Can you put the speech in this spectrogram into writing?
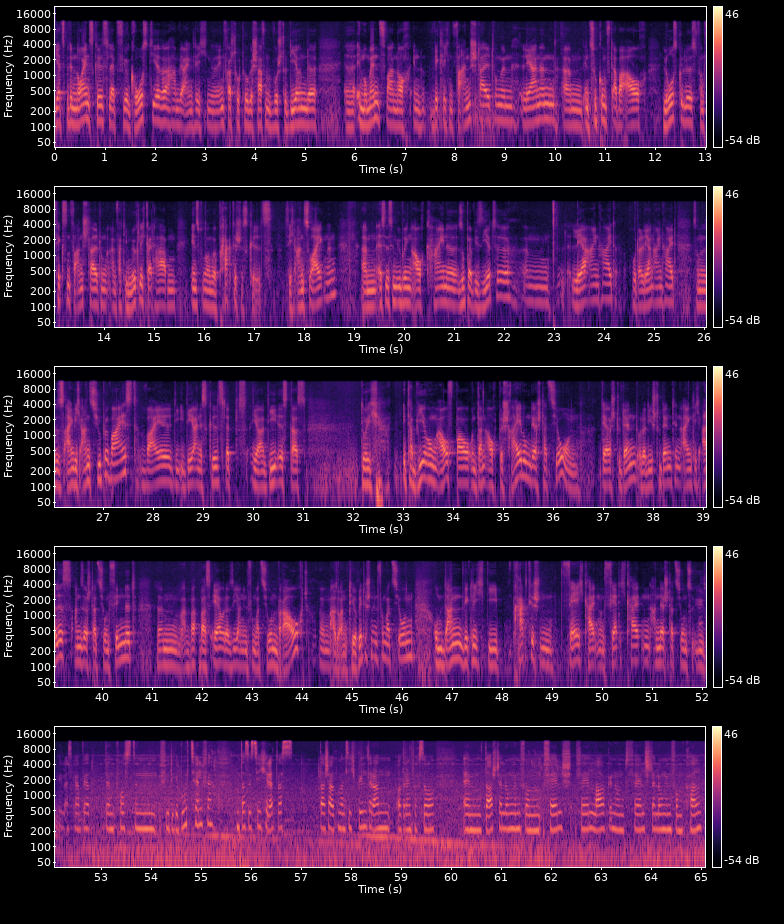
jetzt mit dem neuen Skills Lab für Großtiere haben wir eigentlich eine Infrastruktur geschaffen, wo Studierende äh, im Moment zwar noch in wirklichen Veranstaltungen lernen, ähm, in Zukunft aber auch losgelöst von fixen Veranstaltungen einfach die Möglichkeit haben, insbesondere praktische Skills sich anzueignen. Ähm, es ist im Übrigen auch keine supervisierte ähm, Lehreinheit oder Lerneinheit, sondern es ist eigentlich unsupervised, weil die Idee eines Skills Labs ja die ist, dass durch Etablierung, Aufbau und dann auch Beschreibung der Station der Student oder die Studentin eigentlich alles an dieser Station findet, ähm, was er oder sie an Informationen braucht, also an theoretischen Informationen, um dann wirklich die praktischen Fähigkeiten und Fertigkeiten an der Station zu üben. Es gab ja den Posten für die Geburtshilfe und das ist sicher etwas, da schaut man sich Bilder an oder einfach so ähm, Darstellungen von Fehl, Fehllagen und Fehlstellungen vom Kalb.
